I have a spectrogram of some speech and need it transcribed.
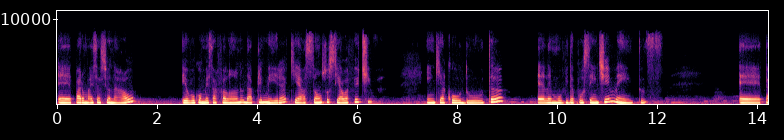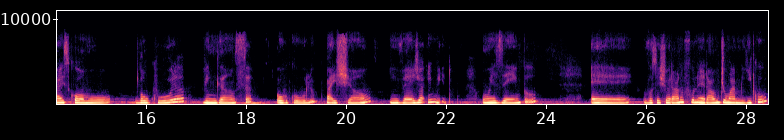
é, para o mais racional. Eu vou começar falando da primeira, que é a ação social afetiva em que a conduta ela é movida por sentimentos, é, tais como loucura, vingança, orgulho, paixão, inveja e medo. Um exemplo é você chorar no funeral de um amigo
